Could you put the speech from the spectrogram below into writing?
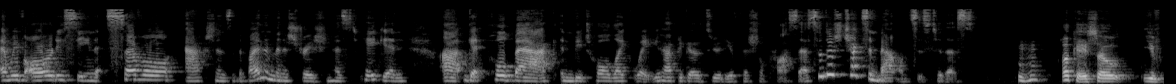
And we've already seen several actions that the Biden administration has taken uh, get pulled back and be told, like, wait, you have to go through the official process. So there's checks and balances to this. Mm-hmm. Okay, so you've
